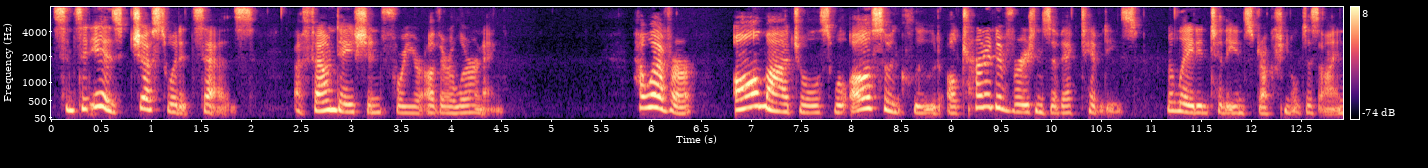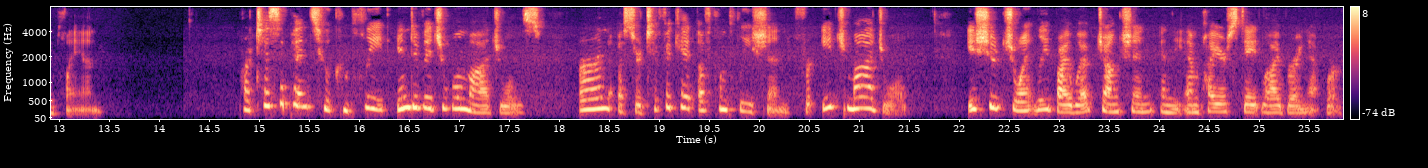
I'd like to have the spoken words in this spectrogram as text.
since it is just what it says, a foundation for your other learning. However, all modules will also include alternative versions of activities related to the instructional design plan. Participants who complete individual modules earn a certificate of completion for each module issued jointly by WebJunction and the Empire State Library Network.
